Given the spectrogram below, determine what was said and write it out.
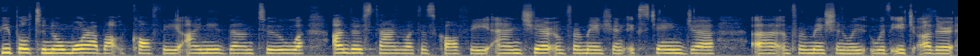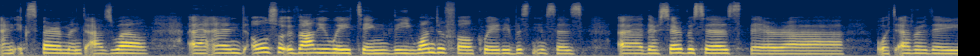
people to know more about coffee. I need them to understand what is coffee and share information, exchange uh, uh, information with, with each other and experiment as well. Uh, and also evaluating the wonderful Kuwaiti businesses, uh, their services, their uh, whatever they,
